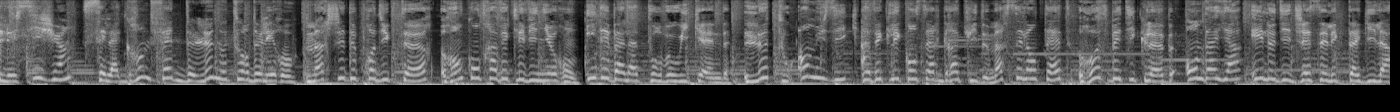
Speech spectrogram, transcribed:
Le 6 juin, c'est la grande fête de l'Eun autour de l'Hérault. Marché de producteurs, rencontre avec les vignerons, idées balades pour vos week-ends. Le tout en musique avec les concerts gratuits de Marcel en tête, Rose Betty Club, Ondaya et le DJ Selecta Aguila.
